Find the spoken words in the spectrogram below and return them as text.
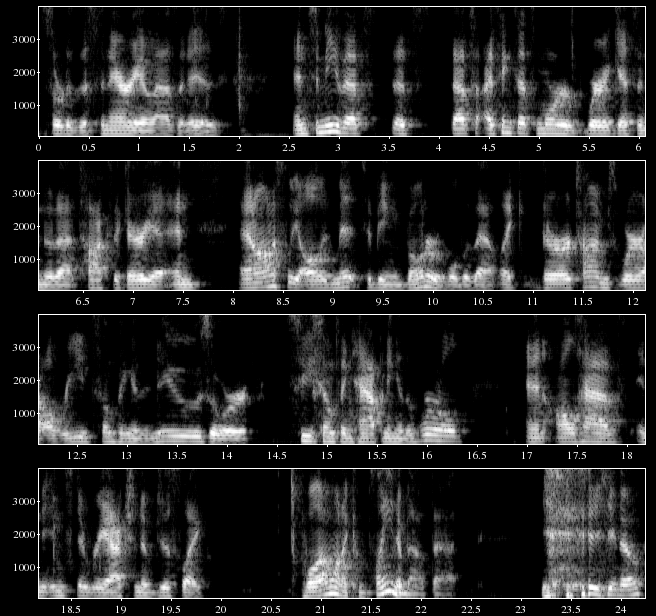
sort of the scenario as it is. And to me that's that's that's I think that's more where it gets into that toxic area. And and honestly i'll admit to being vulnerable to that. Like there are times where i'll read something in the news or see something happening in the world and i'll have an instant reaction of just like well i want to complain about that. You know?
